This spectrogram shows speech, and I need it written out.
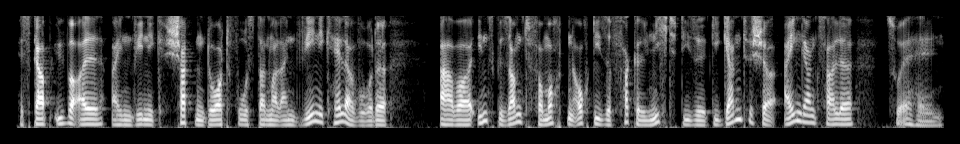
Es gab überall ein wenig Schatten dort, wo es dann mal ein wenig heller wurde, aber insgesamt vermochten auch diese Fackeln nicht diese gigantische Eingangshalle zu erhellen.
